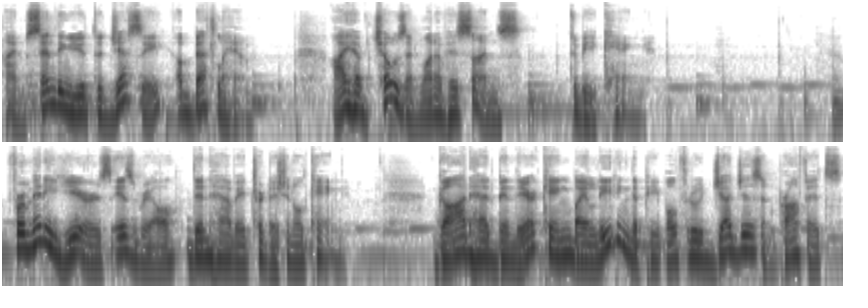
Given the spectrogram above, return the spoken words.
I am sending you to Jesse of Bethlehem. I have chosen one of his sons to be king. For many years, Israel didn't have a traditional king. God had been their king by leading the people through judges and prophets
